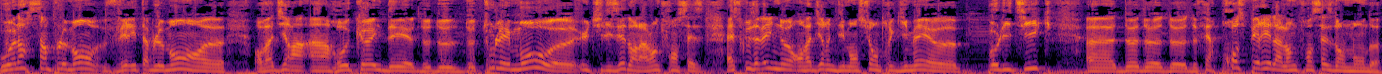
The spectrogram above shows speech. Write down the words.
ou alors simplement, véritablement, on va dire un, recueil de, tous les mots utilisés dans la langue française. Est-ce que vous avez une, on va dire une dimension entre guillemets politique de, de faire prospérer la langue française dans le monde?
